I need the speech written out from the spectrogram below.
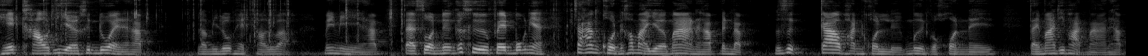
head count ที่เยอะขึ้นด้วยนะครับ เรามีรูป head count หรือเปล่า ไม่มีนะครับ แต่ส่วนหนึ่งก็คือ Facebook เนี่ยจ้างคนเข้ามาเยอะมากนะครับ เป็นแบบรู้สึก 9,000 คนหรือหมื่นกว่าคนในไตรมาสที่ผ่านมานะครับ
